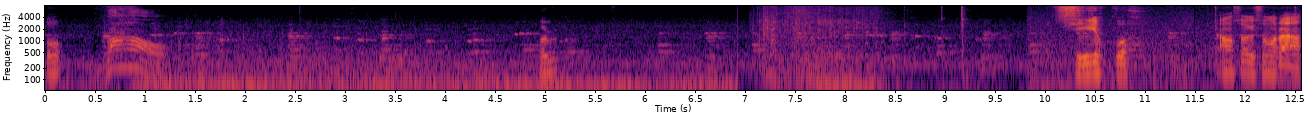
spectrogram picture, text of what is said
어? Wow. 헐? 지렸고 땅속에 숨어라.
